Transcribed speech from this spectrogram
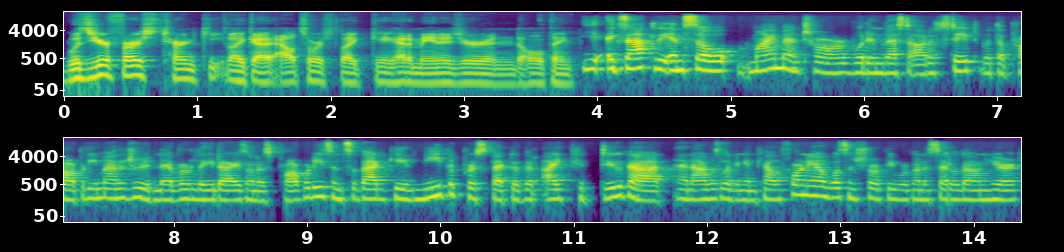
Was your first turnkey like a outsourced, like you had a manager and the whole thing? Yeah, exactly. And so my mentor would invest out of state with a property manager who never laid eyes on his properties. And so that gave me the perspective that I could do that. And I was living in California. I wasn't sure if we were going to settle down here.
